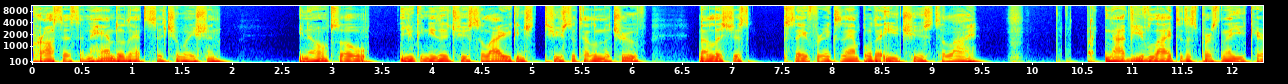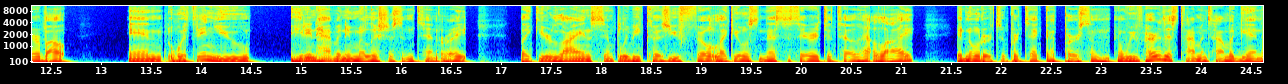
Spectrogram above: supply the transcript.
process and handle that situation. You know, so you can either choose to lie or you can choose to tell them the truth. Now let's just say, for example, that you choose to lie. Now, if you've lied to this person that you care about, and within you, you didn't have any malicious intent, right? Like you're lying simply because you felt like it was necessary to tell that lie in order to protect that person. And we've heard this time and time again.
